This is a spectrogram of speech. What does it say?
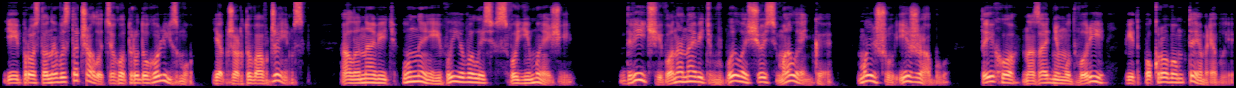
їй просто не вистачало цього трудоголізму, як жартував Джеймс, але навіть у неї виявились свої межі. Двічі вона навіть вбила щось маленьке, мишу і жабу, тихо на задньому дворі під покровом темряви.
